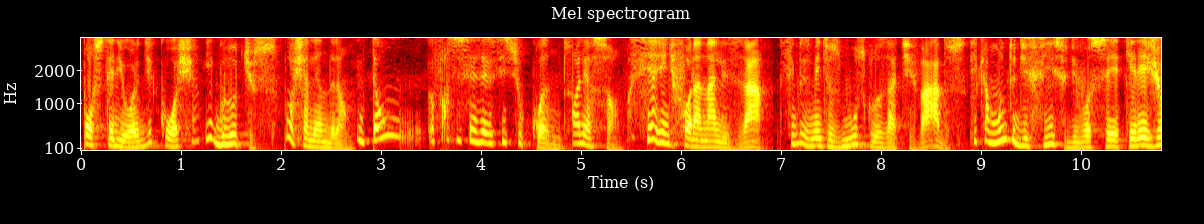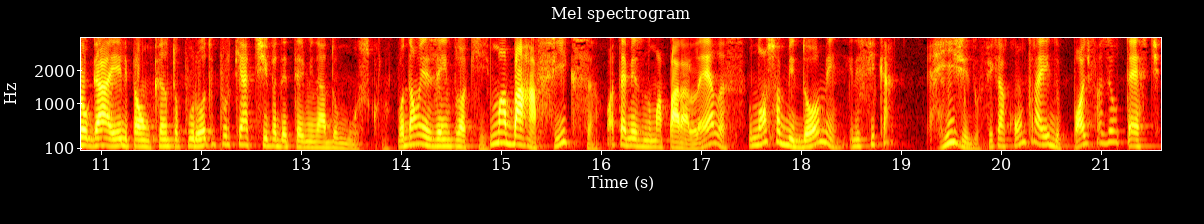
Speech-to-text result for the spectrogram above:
posterior de coxa e glúteos. Poxa, Leandrão, então eu faço esse exercício quando? Olha só, se a gente for analisar simplesmente os músculos ativados, fica muito difícil de você querer jogar ele para um canto ou por outro porque ativa determinado músculo. Vou dar um exemplo aqui. Uma barra fixa, ou até mesmo numa paralelas, o nosso abdômen ele fica rígido, fica contraído. Pode fazer o teste.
